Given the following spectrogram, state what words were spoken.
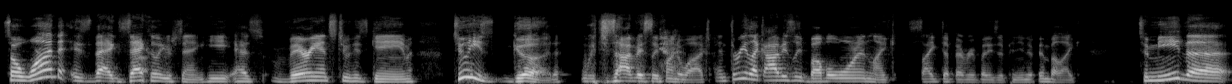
So one is that exactly what you're saying. He has variance to his game. Two, he's good, which is obviously fun to watch. And three, like obviously Bubble Warren like psyched up everybody's opinion of him, but like to me the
